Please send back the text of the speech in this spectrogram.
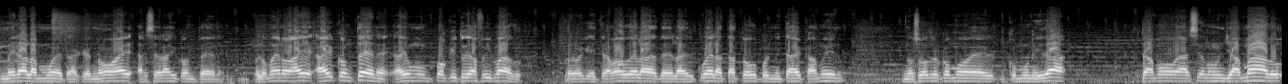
mira la muestra, que no hay aceras y contenes. Por lo menos hay, hay contenes, hay un poquito de afirmado, pero el trabajo de la, escuela está todo por mitad del camino. Nosotros como eh, comunidad estamos haciendo un llamado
